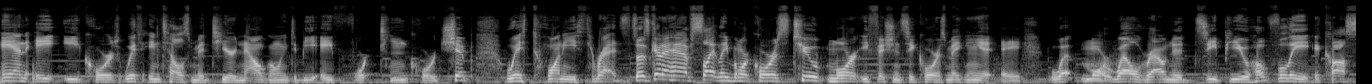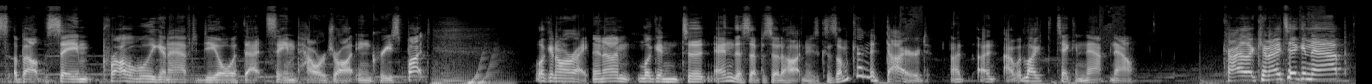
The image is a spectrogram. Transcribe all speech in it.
and eight E cores with Intel's mid-tier now going to be a 14 core chip with 20 threads. So it's going to have slightly slightly more cores, two more efficiency cores, making it a more well-rounded CPU. Hopefully, it costs about the same. Probably going to have to deal with that same power draw increase, but looking all right. And I'm looking to end this episode of Hot News because I'm kind of tired. I, I, I would like to take a nap now. Kyler, can I take a nap?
